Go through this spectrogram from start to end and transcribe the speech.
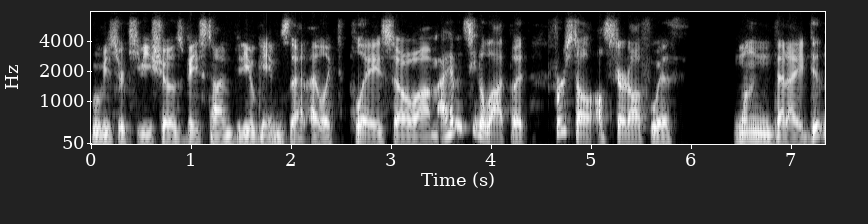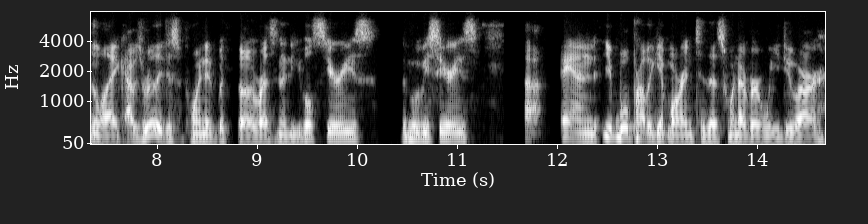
movies or TV shows based on video games that I like to play. So um, I haven't seen a lot, but first I'll, I'll start off with one that I didn't like. I was really disappointed with the Resident Evil series, the movie series. Uh, and we'll probably get more into this whenever we do our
